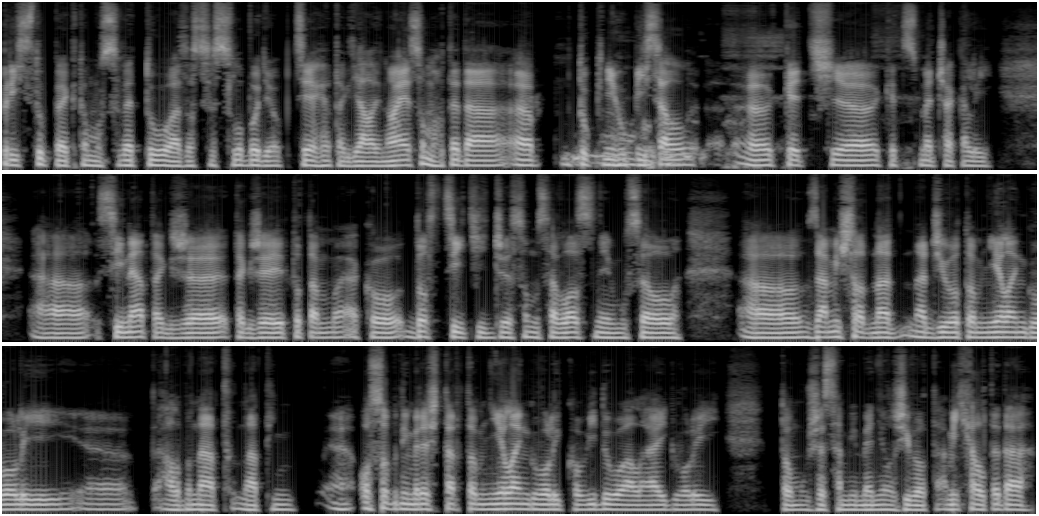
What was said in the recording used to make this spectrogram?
prístupe k tomu svetu a zase slobode obciach a tak ďalej. No a ja som ho teda e, tú knihu písal, e, keď, keď sme čakali syna, takže, takže je to tam ako dosť cítiť, že som sa vlastne musel zamýšľať nad, nad životom nielen kvôli alebo nad, nad tým osobným reštartom nielen kvôli covidu, ale aj kvôli tomu, že sa mi menil život. A Michal teda...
